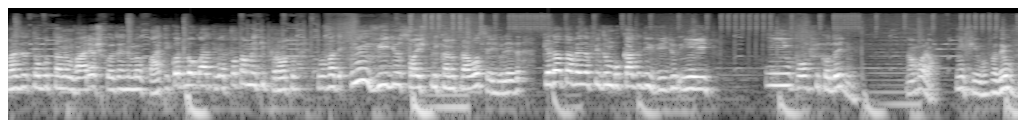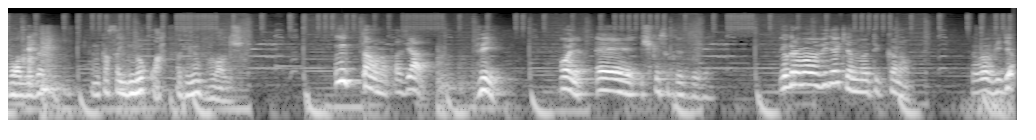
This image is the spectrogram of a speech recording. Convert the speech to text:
mas eu tô botando várias coisas no meu quarto. E quando meu quarto estiver totalmente pronto, eu vou fazer um vídeo só explicando pra vocês, beleza? Porque da outra vez eu fiz um bocado de vídeo e, e o povo ficou doidinho. Na moral. Enfim, eu vou fazer um vlogs aqui. Eu nunca sair do meu quarto fazendo vlogs. Então, rapaziada, vê. Olha, é. Esqueci o que eu ia dizer. Eu gravava vídeo aqui no meu antigo canal. Eu gravava vídeo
